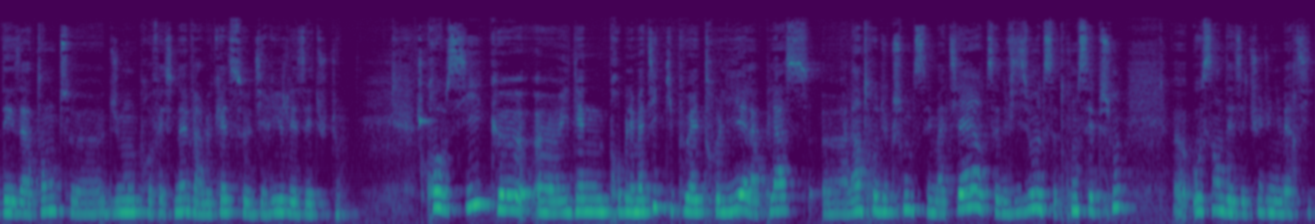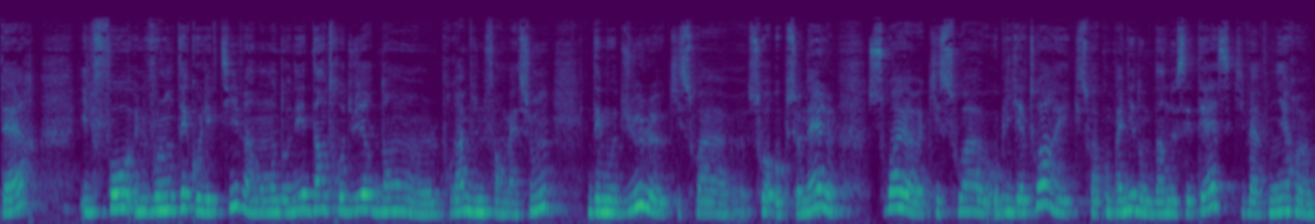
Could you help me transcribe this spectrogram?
des attentes du monde professionnel vers lequel se dirigent les étudiants. Je crois aussi qu'il y a une problématique qui peut être liée à la place, à l'introduction de ces matières, de cette vision, de cette conception au sein des études universitaires. Il faut une volonté collective à un moment donné d'introduire dans euh, le programme d'une formation des modules qui soient euh, soit optionnels, soit qui soient obligatoires et qui soient accompagnés donc d'un ECTS qui va venir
